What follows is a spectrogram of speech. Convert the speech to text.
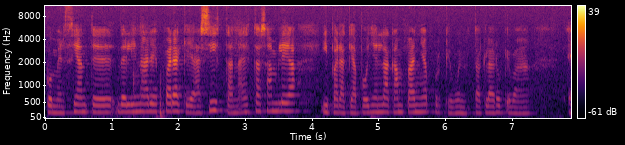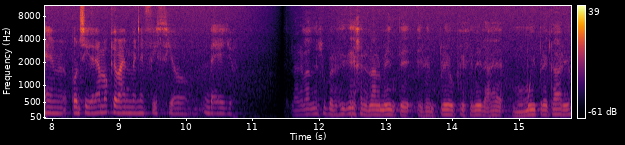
comerciantes de Linares para que asistan a esta asamblea y para que apoyen la campaña porque bueno está claro que va consideramos que va en beneficio de ellos. La gran superficie generalmente el empleo que genera es muy precario,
